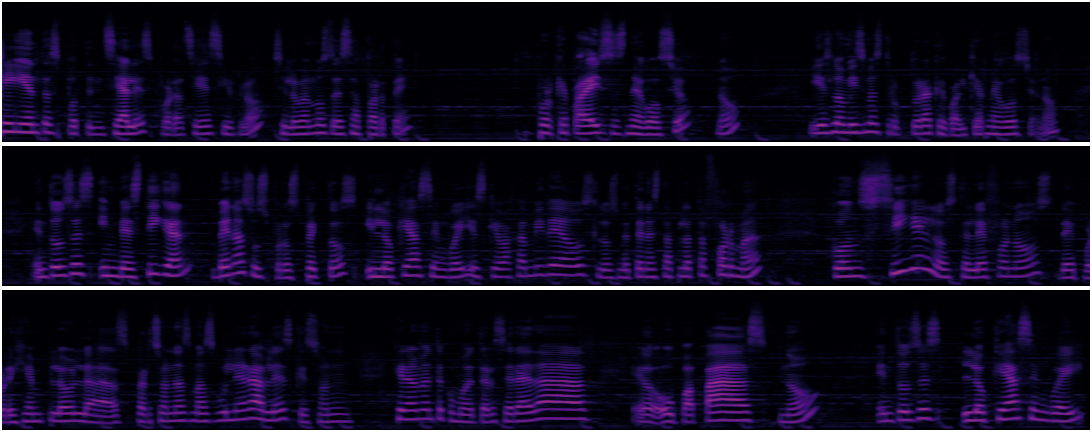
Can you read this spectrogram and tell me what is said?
clientes potenciales, por así decirlo, si lo vemos de esa parte, porque para ellos es negocio, ¿no? Y es la misma estructura que cualquier negocio, ¿no? Entonces investigan, ven a sus prospectos y lo que hacen, güey, es que bajan videos, los meten a esta plataforma consiguen los teléfonos de, por ejemplo, las personas más vulnerables, que son generalmente como de tercera edad eh, o papás, ¿no? Entonces, lo que hacen, güey,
